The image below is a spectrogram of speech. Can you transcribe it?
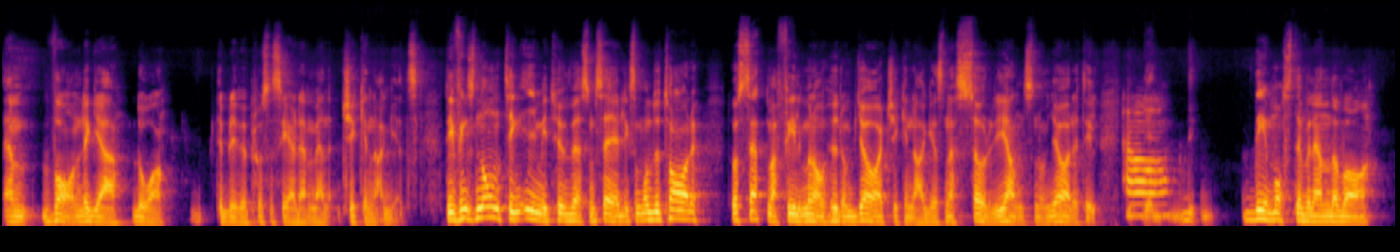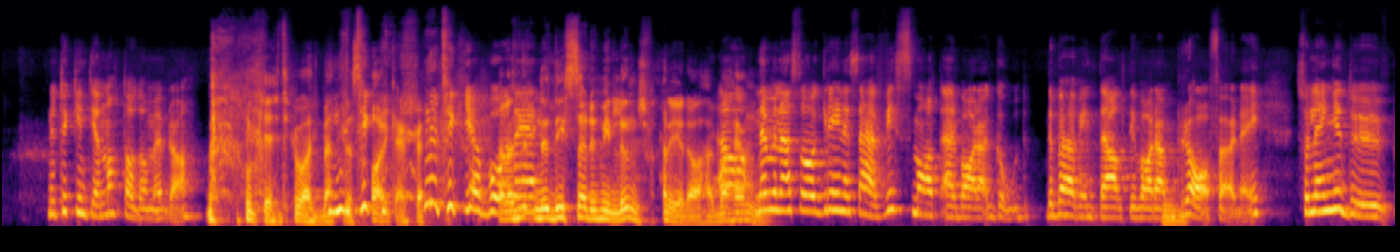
än vanliga då, det blir väl processerade men chicken nuggets? Det finns någonting i mitt huvud som säger, liksom, om du tar, du har sett de här filmerna om hur de gör chicken nuggets, den här sörjan som de gör det till. Ja. Det, det måste väl ändå vara... Nu tycker inte jag något av dem är bra. Okej, det var ett bättre svar kanske. nu tycker jag Ja, både... nu, nu dissar du min lunch varje dag här. Vad Ja, händer? nej men alltså grejen är så här, viss mat är bara god. Det behöver inte alltid vara Mm. bra för dig. Så länge du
